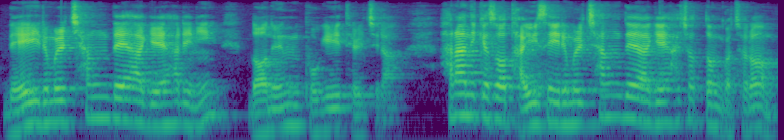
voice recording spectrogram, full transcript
내 이름을 창대하게 하리니 너는 복이 될지라. 하나님께서 다윗의 이름을 창대하게 하셨던 것처럼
